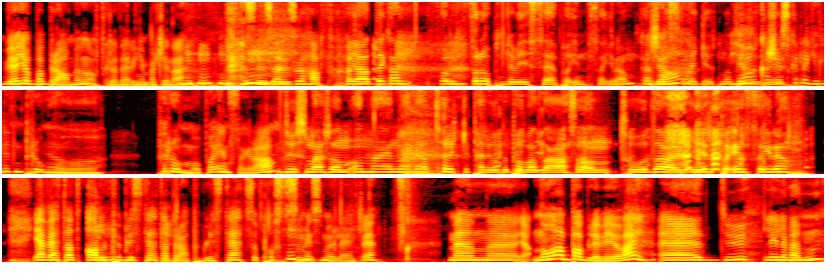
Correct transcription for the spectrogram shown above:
vi har jobba bra med den oppgraderingen, Bertine. Det syns jeg vi skal ha på. Ja, det kan folk forhåpentligvis se på Instagram. Kanskje Ja. vi skal legge ut noen bilder. Ja, kanskje vi skal legge ut en liten promo, promo på Instagram. Du som er sånn 'Å nei, nå har vi hatt tørkeperiode på hva da?' Sånn to dager på Instagram. Jeg vet at all publisitet er bra publisitet, så post så mye som mulig, egentlig. Men eh, ja, nå babler vi jo vei. Eh, du, lille vennen,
